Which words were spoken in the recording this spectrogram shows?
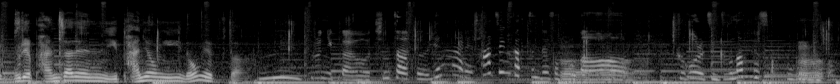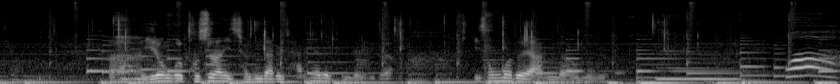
물에 반사되는 이 반영이 너무 예쁘다. 음, 그러니까요. 진짜 그 옛날에 사진 같은 데서 보다 어, 어, 그거를 지금 눈앞에서 딱 보고 있는 어. 것 같아요. 아 이런 걸 고스란히 전달을 잘 해야 될 텐데 우리가 이 성모도의 아름다움을 음, 와,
